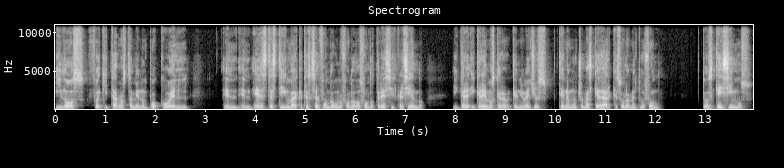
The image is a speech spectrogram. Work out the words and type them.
Y dos, fue quitarnos también un poco el, el, el este estigma de que tienes que ser el fondo uno, fondo dos, fondo tres, ir creciendo. Y, cre y creemos que, que New Ventures tiene mucho más que dar que solamente un fondo. Entonces, ¿qué hicimos?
